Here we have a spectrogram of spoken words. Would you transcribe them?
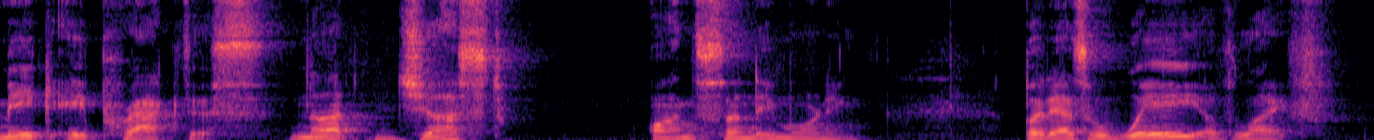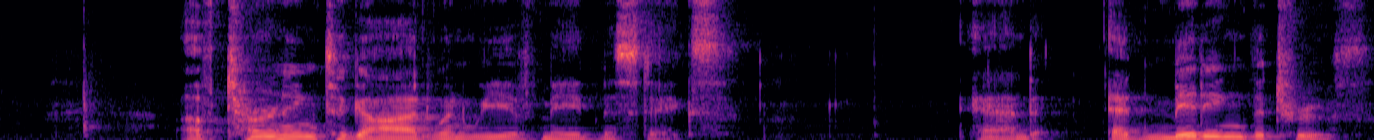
make a practice, not just on Sunday morning, but as a way of life, of turning to God when we have made mistakes and admitting the truth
